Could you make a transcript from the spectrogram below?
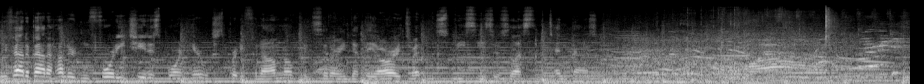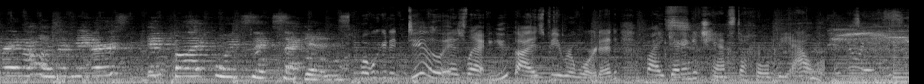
We've had about 140 cheetahs born here, which is pretty phenomenal considering that they are a threatened species. There's less than 10,000. Larry just ran 100 meters in 5.6 seconds. What we're gonna do is let you guys be rewarded by getting a chance to hold the owl.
